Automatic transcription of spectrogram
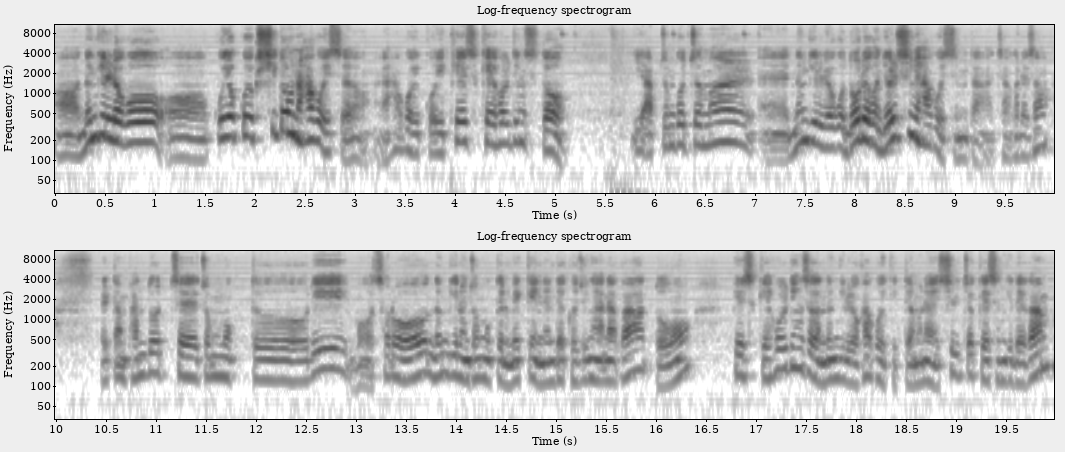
어, 넘기려고, 어, 꾸역꾸역 시도는 하고 있어요. 예, 하고 있고, 이 PSK 홀딩스도 이 앞전 고점을 에, 넘기려고 노력은 열심히 하고 있습니다. 자, 그래서 일단 반도체 종목들이 뭐 서로 넘기는 종목들이 몇 개 있는데 그 중에 하나가 또 PSK 홀딩스가 넘기려고 하고 있기 때문에 실적 개선 기대감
